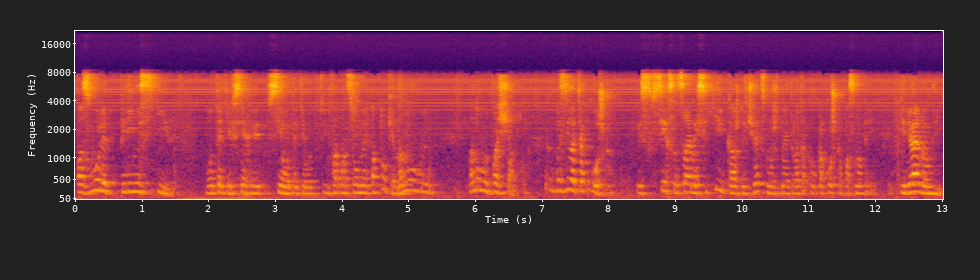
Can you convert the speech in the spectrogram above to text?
позволит перенести вот эти всех, все вот эти вот информационные потоки на новую, на новую площадку. Как бы сделать окошко. Из всех социальных сетей каждый человек сможет на это окошко посмотреть и реально увидеть.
